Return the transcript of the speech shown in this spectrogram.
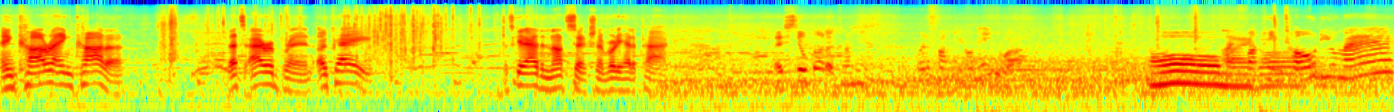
Ankara Ankara. That's Arab brand. Okay. Let's get out of the nut section. I've already had a pack. They still got it. Come here. Where the fuck are you? Oh, there you are. Oh my I fucking god. told you, man.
